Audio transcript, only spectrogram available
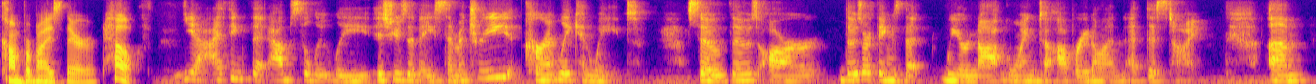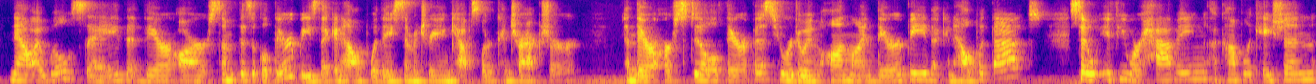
compromise their health. Yeah, I think that absolutely issues of asymmetry currently can wait. So those are those are things that we are not going to operate on at this time. Um, now, I will say that there are some physical therapies that can help with asymmetry and capsular contracture. And there are still therapists who are doing online therapy that can help with that. So, if you are having a complication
